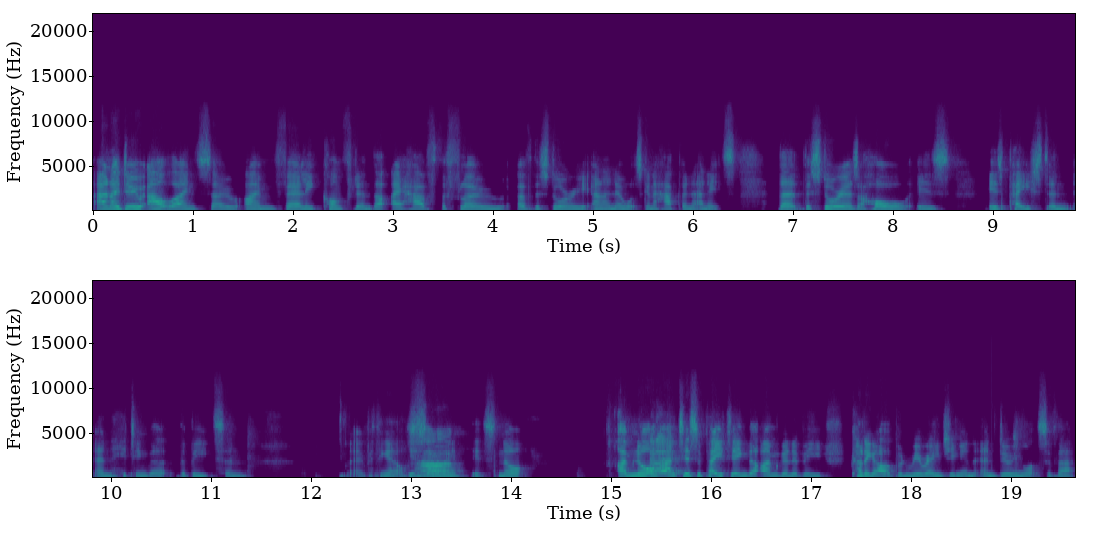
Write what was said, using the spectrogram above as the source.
and I do outline, so I'm fairly confident that I have the flow of the story and I know what's going to happen, and it's that the story as a whole is is paced and and hitting the the beats and everything else. So Yeah. it, it's not. I'm not I- anticipating that I'm going to be cutting up and rearranging and, and doing lots of that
